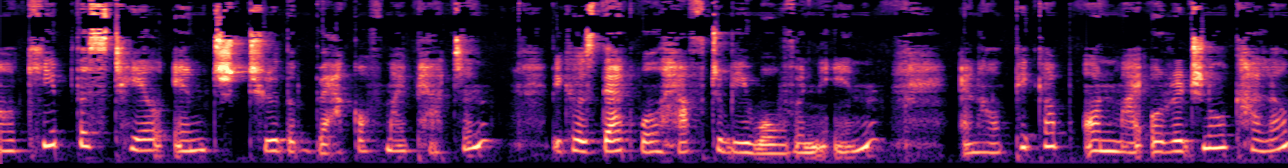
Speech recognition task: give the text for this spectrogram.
I'll keep this tail end to the back of my pattern because that will have to be woven in. And I'll pick up on my original color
